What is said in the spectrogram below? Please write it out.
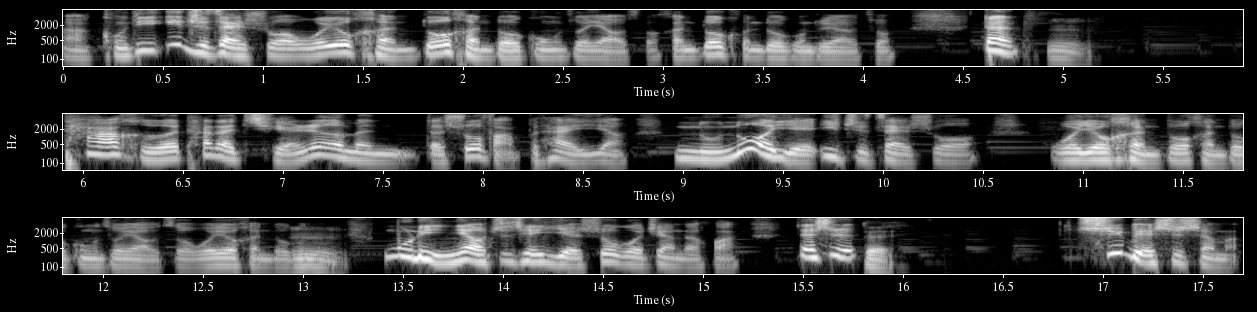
啊。孔蒂一直在说，我有很多很多工作要做，很多很多工作要做，但嗯，他和他的前任们的说法不太一样。努诺也一直在说，我有很多很多工作要做，我有很多工作。嗯穆里尼奥之前也说过这样的话，但是对，区别是什么？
